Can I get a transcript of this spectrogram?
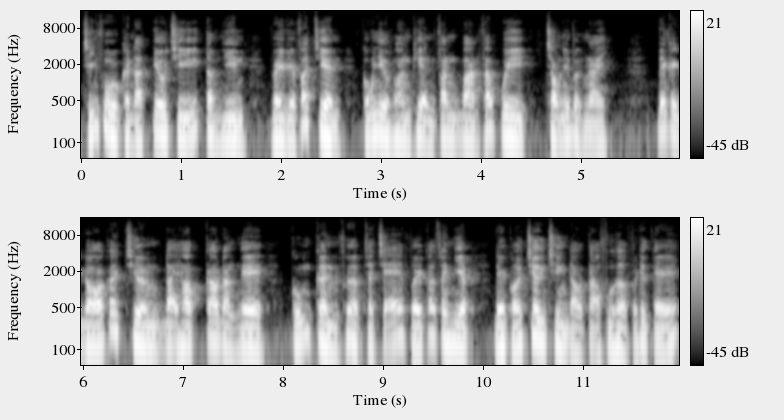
chính phủ cần đặt tiêu chí tầm nhìn về việc phát triển cũng như hoàn thiện văn bản pháp quy trong lĩnh vực này. Bên cạnh đó, các trường đại học cao đẳng nghề cũng cần phối hợp chặt chẽ với các doanh nghiệp để có chương trình đào tạo phù hợp với thực tế.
